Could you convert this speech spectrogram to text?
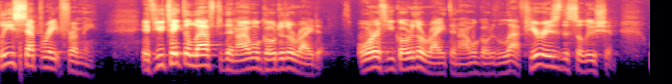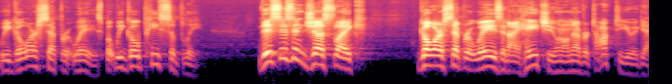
Please separate from me. If you take the left, then I will go to the right. Or if you go to the right, then I will go to the left. Here is the solution we go our separate ways, but we go peaceably. This isn't just like go our separate ways and I hate you and I'll never talk to you again.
